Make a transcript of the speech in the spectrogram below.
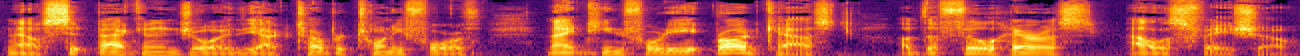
Now sit back and enjoy the October 24th, 1948 broadcast of the Phil Harris Alice Faye Show.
